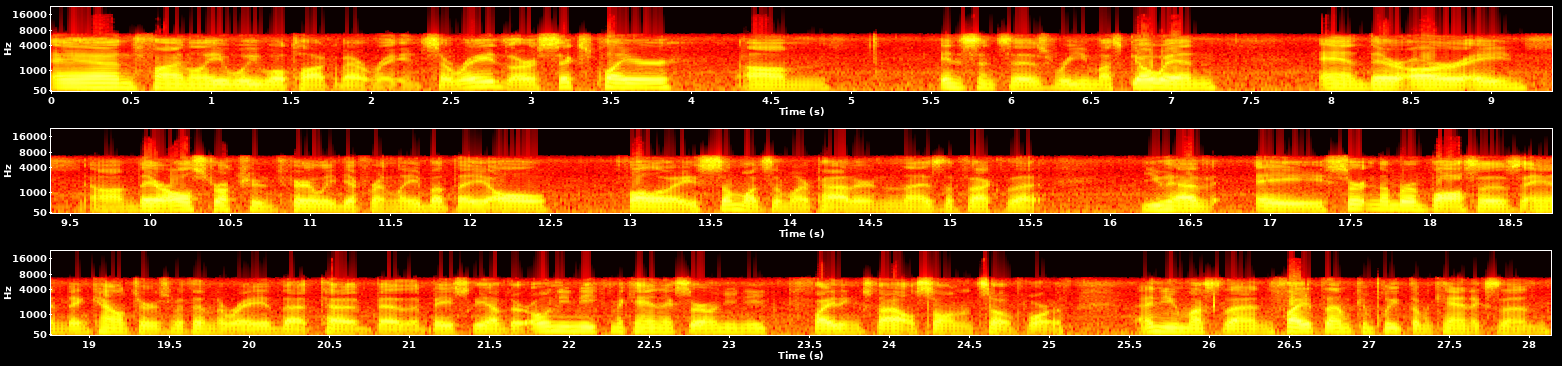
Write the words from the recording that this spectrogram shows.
And finally, we will talk about raids. So raids are six-player um, instances where you must go in, and there are a um, they are all structured fairly differently, but they all follow a somewhat similar pattern, and that is the fact that you have a certain number of bosses and encounters within the raid that, that basically have their own unique mechanics, their own unique fighting style, so on and so forth. And you must then fight them, complete the mechanics, and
